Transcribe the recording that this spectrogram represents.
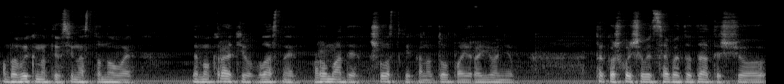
аби виконати всі настанови демократів, власне, громади шостки, Канатопа і районів. Також хочу від себе додати, що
